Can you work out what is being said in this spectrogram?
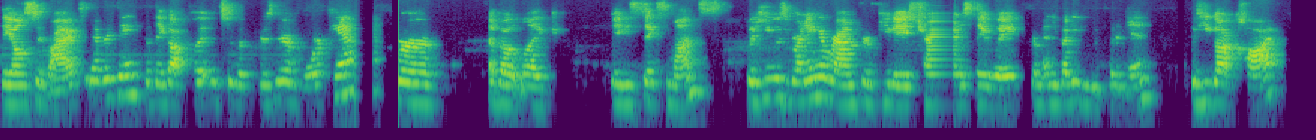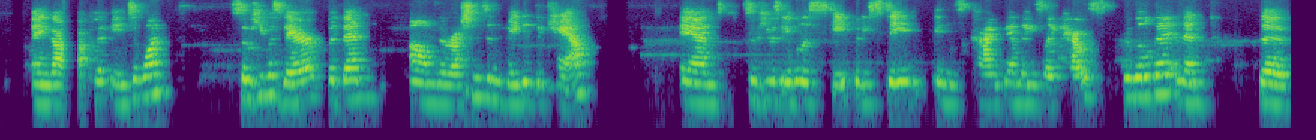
they all survived and everything, but they got put into a prisoner of war camp for about like maybe six months. But he was running around for a few days trying to stay away from anybody who would put him in. But he got caught and got put into one. So he was there, but then um, the Russians invaded the camp. And so he was able to escape, but he stayed in his kind family's like house for a little bit. And then the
